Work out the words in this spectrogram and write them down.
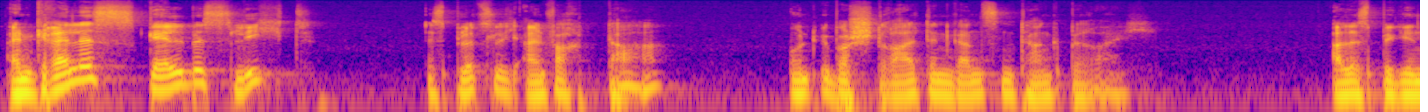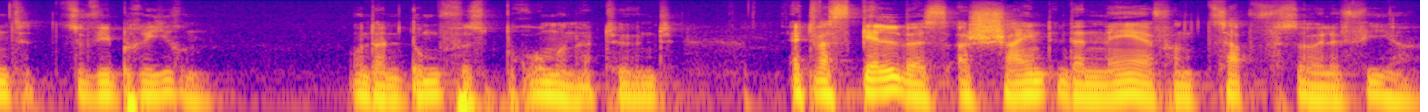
Ein grelles, gelbes Licht ist plötzlich einfach da und überstrahlt den ganzen Tankbereich. Alles beginnt zu vibrieren und ein dumpfes Brummen ertönt. Etwas Gelbes erscheint in der Nähe von Zapfsäule 4.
